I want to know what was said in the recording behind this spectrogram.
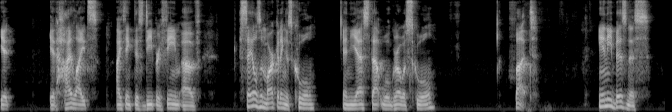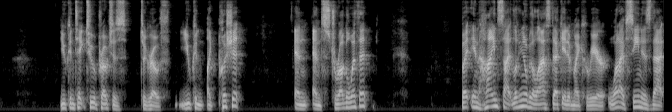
it it highlights i think this deeper theme of sales and marketing is cool and yes that will grow a school but any business, you can take two approaches to growth. You can like push it and and struggle with it. But in hindsight, looking over the last decade of my career, what I've seen is that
